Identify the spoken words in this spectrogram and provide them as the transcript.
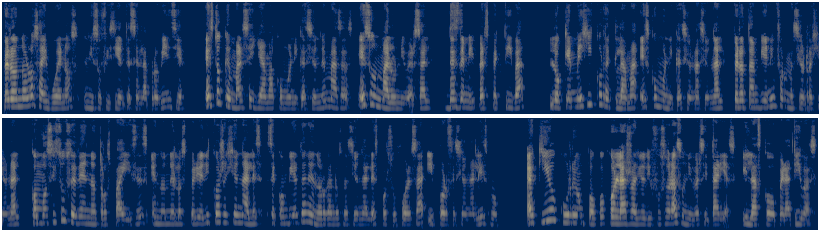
pero no los hay buenos ni suficientes en la provincia. Esto que mal se llama comunicación de masas es un mal universal. Desde mi perspectiva, lo que México reclama es comunicación nacional, pero también información regional, como sí sucede en otros países en donde los periódicos regionales se convierten en órganos nacionales por su fuerza y profesionalismo. Aquí ocurre un poco con las radiodifusoras universitarias y las cooperativas,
